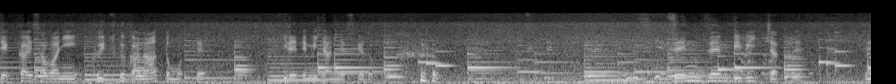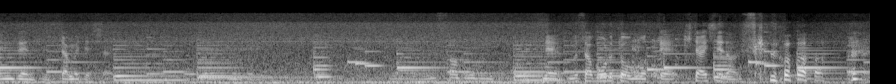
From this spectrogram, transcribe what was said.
でっかいサバに食いつくかなと思って入れてみたんですけど。全然ビビっちゃって全然ダメでしたねねむさぼると思って期待してたんですけど。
